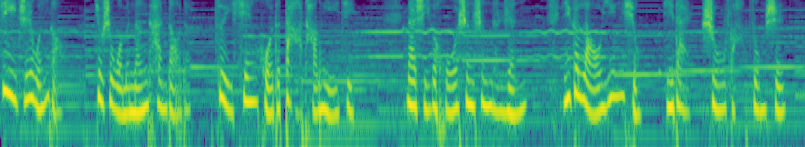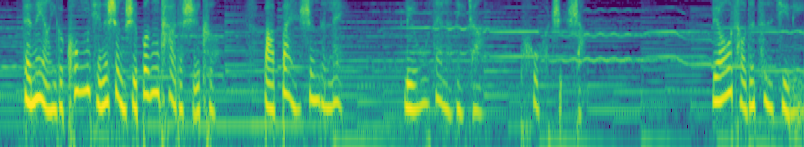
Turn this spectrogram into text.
祭侄文稿就是我们能看到的最鲜活的大唐遗迹，那是一个活生生的人，一个老英雄，一代书法宗师。在那样一个空前的盛世崩塌的时刻，把半生的泪留在了那张破纸上。潦草的字迹里，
